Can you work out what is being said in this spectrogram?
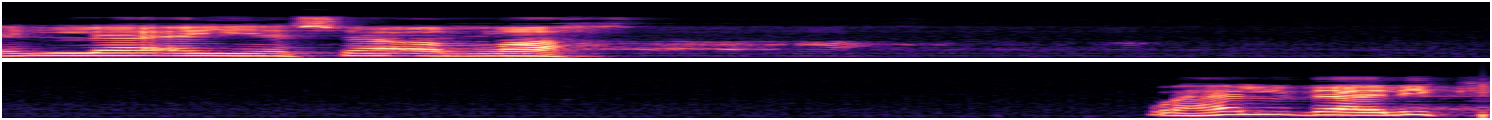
إلا أن يشاء الله. وهل ذلك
